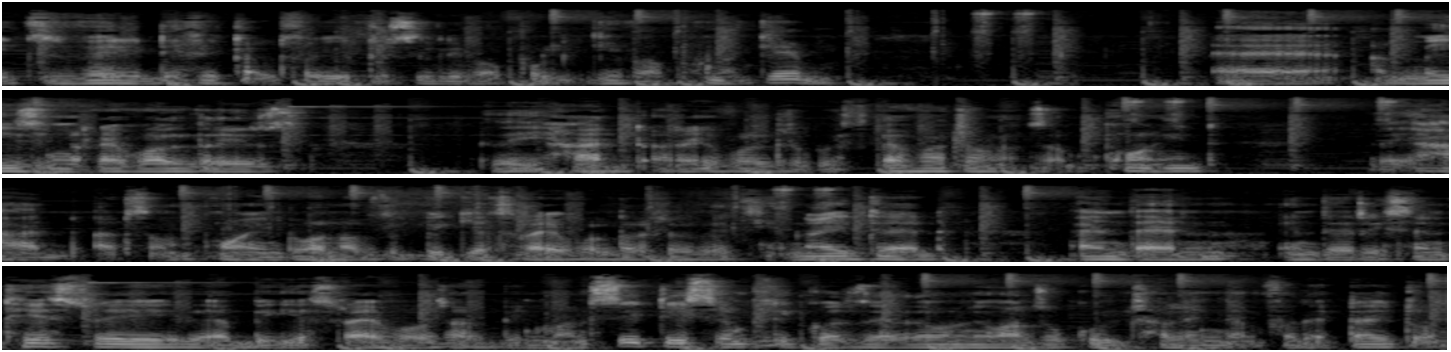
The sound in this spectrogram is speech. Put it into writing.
It's very difficult for you to see Liverpool give up on a game. Uh, amazing rivalries. They had a rivalry with Everton at some point. They had at some point one of the biggest rivalries with United. And then in the recent history, their biggest rivals have been Man City simply because they're the only ones who could challenge them for the title.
